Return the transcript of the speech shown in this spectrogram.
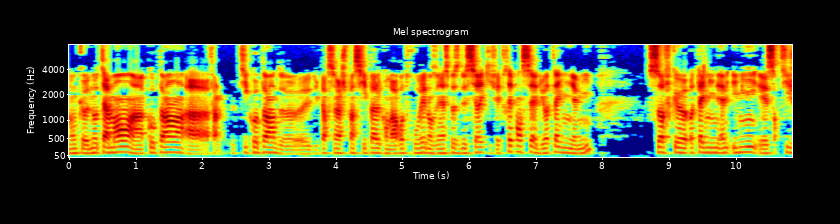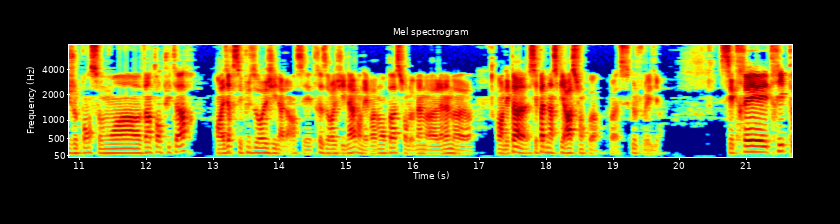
Donc euh, notamment un copain, enfin le petit copain de, du personnage principal qu'on va retrouver dans une espèce de série qui fait très penser à du Hotline Miami. Sauf que Hotline Miami est sorti, je pense, au moins 20 ans plus tard. On va dire que c'est plus original, hein. c'est très original. On n'est vraiment pas sur le même, euh, la même. Euh, on n'est pas, c'est pas de l'inspiration, quoi. Voilà, c'est ce que je voulais dire. C'est très trip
